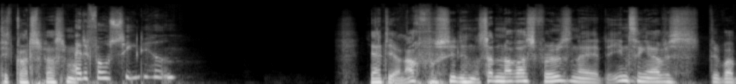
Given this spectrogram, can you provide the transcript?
Det er et godt spørgsmål. er det forudsigeligheden? Ja, det er jo nok fossiligheden. Så er det nok også følelsen af, at en ting er, hvis, det var,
